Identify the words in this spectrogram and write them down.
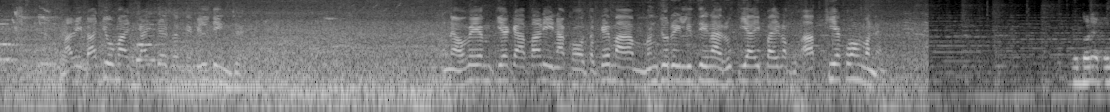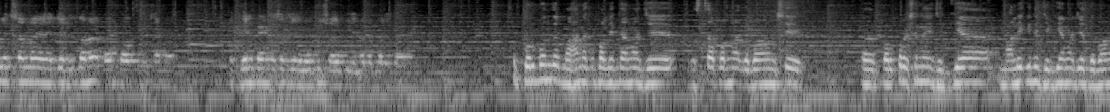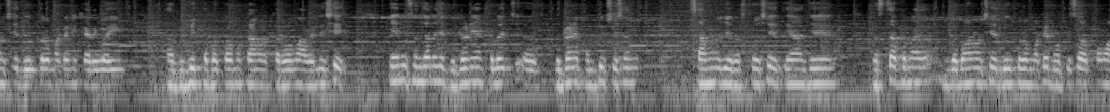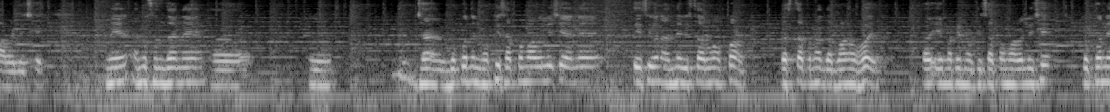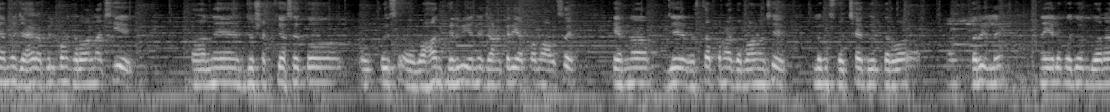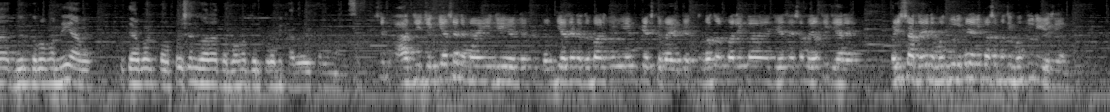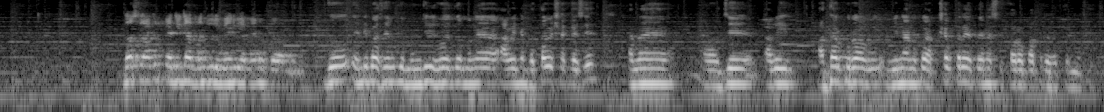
મારી બાજુમાં જ કાયદેસરની બિલ્ડિંગ છે. અને હવે એમ કહે કે આ પાડી નાખો. તો કેમ આ મંજૂરી લીધીના રૂપિયા આપ્યા એનો? આપીએ કોણ મને? ગોદાણીયા કોલેજ સામે જે દુકાન હોય પંપ હાઉસની સામે ગેરકાયદેસર જે નોટિસો આપી છે નગરપાલિકાએ પોરબંદર મહાનગરપાલિકામાં જે રસ્તા પરના દબાણો છે કોર્પોરેશનની જગ્યા માલિકીની જગ્યામાં જે દબાણો છે દૂર કરવા માટેની કાર્યવાહી વિવિધ તબક્કાઓમાં કામ કરવામાં આવેલી છે. એ અનુસંધાને જે ગુઢાણીયા કોલેજ અ, પંપિંગ સ્ટેશન સામેનો જે રસ્તો છે ત્યાં જે રસ્તા પરના દબાણો છે દૂર કરવા માટે નોટિસો આપવામાં આવેલી છે. અને અનુસંધાને લોકોને નોટિસ આપવામાં આવેલી છે અને તે સિવાયના અન્ય વિસ્તારોમાં પણ રસ્તા પરના દબાણો હોય એ માટે નોટિસ આપવામાં આવેલી છે. લોકોને અમે જાહેર અપીલ પણ કરવાના છીએ. અને જો શક્ય હશે તો કોઈ વાહન ફેરવી અને જાણકારી આપવામાં આવશે. કે એમના જે રસ્તા પરના દબાણો છે, એ લોકો સ્વચ્છાએ દૂર કરવા કરી લે. અને એ લોકો જો દ્વારા દૂર કરવામાં નહીં આવે, તો ત્યારબાદ કોર્પોરેશન દ્વારા દબાણો દૂર કરવાની કાર્યવાહી કરવામાં આવશે. આ જે જગ્યા છે ને, એમાં જે જગ્યા જેને દબાણ કર્યું, એમ કે જ કે ભાઈ કે નગરપાલિકા જે સમય હતી ત્યારે પૈસા દઈને મંજૂરી મેં એની પાસે બધી મંજૂરી છે દસ લાખ રૂપિયા દીધા, મંજૂરી મેળવી અમે એનું કહેવાનું જો એની પાસે એવું કોઈ મંજૂરી હોય તો મને આવીને બતાવી શકે છે અને જે આવી આધાર પુરાવા વિનાનો કોઈ આક્ષેપ કરે તો એને સ્વીકારવા પાત્ર રહેતું નથી.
